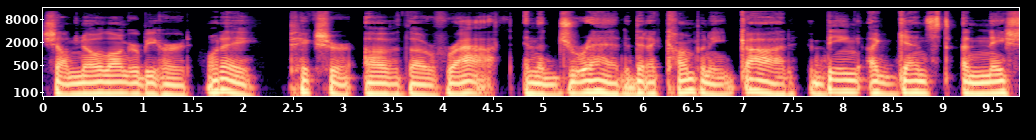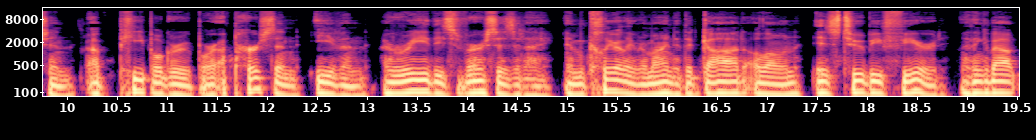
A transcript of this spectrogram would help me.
shall no longer be heard. What a picture of the wrath and the dread that accompany God being against a nation, a people group, or a person, even. I read these verses and I am clearly reminded that God alone is to be feared. I think about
